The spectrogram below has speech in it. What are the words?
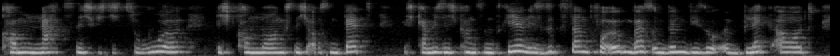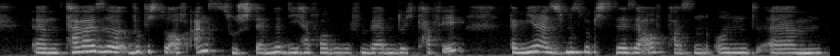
komme nachts nicht richtig zur Ruhe. Ich komme morgens nicht aus dem Bett. Ich kann mich nicht konzentrieren. Ich sitze dann vor irgendwas und bin wie so im Blackout. Ähm, teilweise wirklich so auch Angstzustände, die hervorgerufen werden durch Kaffee. Bei mir, also ich muss wirklich sehr, sehr aufpassen. Und ähm,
